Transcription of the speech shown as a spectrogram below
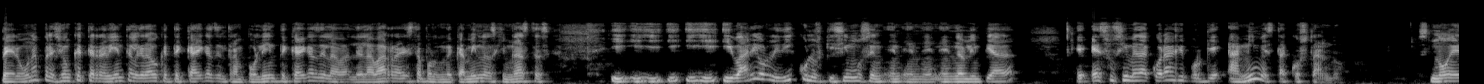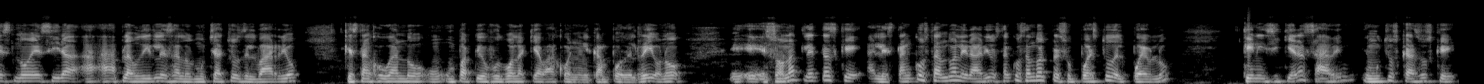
pero una presión que te reviente al grado que te caigas del trampolín, te caigas de la, barra esta por donde caminan las gimnastas y, varios ridículos que hicimos en, en la Olimpiada, e, eso sí me da coraje porque a mí me está costando no es, no es ir a, aplaudirles a los muchachos del barrio que están jugando un, partido de fútbol aquí abajo en el campo del río, no. Eh, eh, son atletas que le están costando al erario, están costando al presupuesto del pueblo, que ni siquiera saben, en muchos casos, que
